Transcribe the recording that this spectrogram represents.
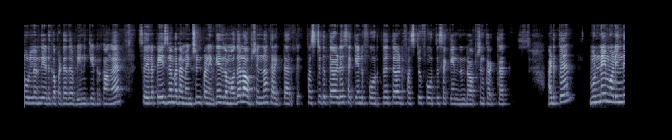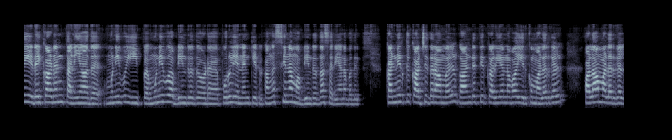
நூல்லேருந்து எடுக்கப்பட்டது அப்படின்னு கேட்டிருக்காங்க. ஸோ இதில் பேஜ் நம்பர் நான் மென்ஷன் பண்ணியிருக்கேன். இதில் முதல் ஆப்ஷன் தான் கரெக்டாக இருக்குது ஃபஸ்ட்டுக்கு third second fourth third first fourth செகண்ட்ன்ற ஆப்ஷன் கரெக்டாக இருக்குது அடுத்து முன்னை மொழிந்து இடைக்காடன் தனியாத முனிவு ஈப்ப முனிவு அப்படின்றதோட பொருள் என்னன்னு கேட்டிருக்காங்க. சினம் அப்படின்றது தான் சரியான பதில். கண்ணிற்கு காட்சி தராமல் காண்டத்திற்கு அரியனவா இருக்கும் மலர்கள் பலாமலர்கள்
